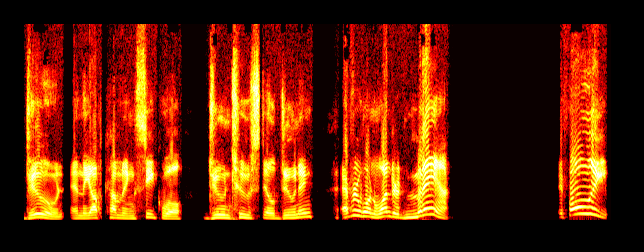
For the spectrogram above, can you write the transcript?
Dune and the upcoming sequel, Dune 2 Still Duning. Everyone wondered, man, if only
